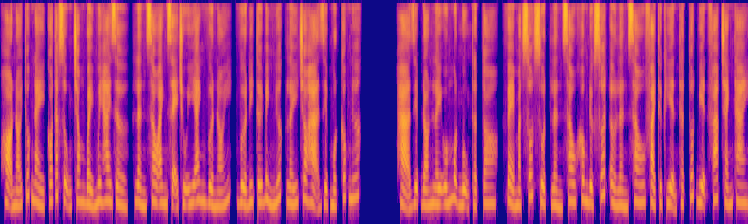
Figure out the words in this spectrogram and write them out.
họ nói thuốc này có tác dụng trong 72 giờ, lần sau anh sẽ chú ý anh vừa nói, vừa đi tới bình nước lấy cho Hạ Diệp một cốc nước. Hạ Diệp đón lấy uống một ngụm thật to, vẻ mặt sốt ruột lần sau không được xuất ở lần sau phải thực hiện thật tốt biện pháp tránh thai.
